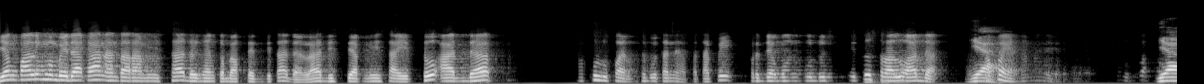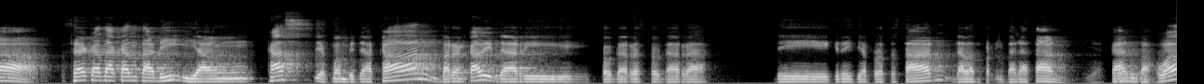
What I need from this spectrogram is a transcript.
Yang paling membedakan antara misa dengan kebaktian kita adalah di setiap misa itu ada aku lupa sebutannya apa, tapi perjamuan kudus itu selalu ada. Ya. Apa ya namanya? ya? Ya, saya katakan tadi yang khas yang membedakan barangkali dari saudara-saudara di gereja Protestan dalam peribadatan, ya kan, Hmm. bahwa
